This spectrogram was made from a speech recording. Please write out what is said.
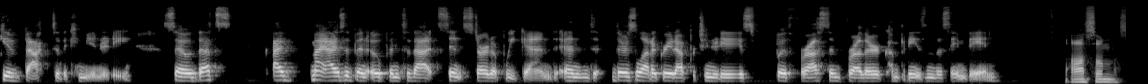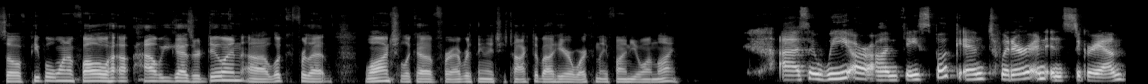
give back to the community. So that's I've my eyes have been open to that since startup weekend and there's a lot of great opportunities both for us and for other companies in the same vein. Awesome. So if people want to follow how, how you guys are doing, uh, look for that launch, look up for everything that you talked about here. Where can they find you online? Uh, so we are on Facebook and Twitter and Instagram.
